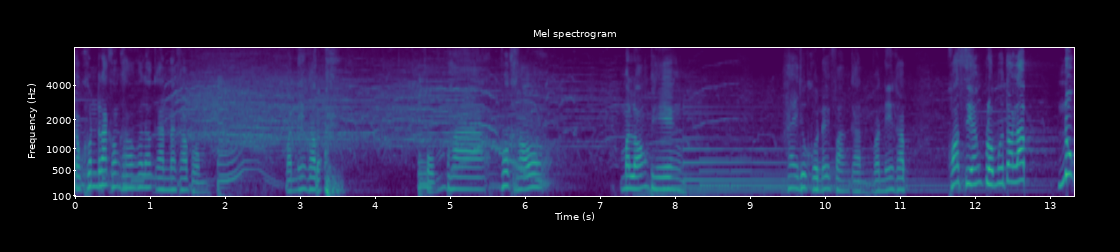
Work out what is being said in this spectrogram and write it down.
กับคนรักของเขาก็แล้วกันนะครับ ผม วันนี้ครับ ผมพาพวกเขามาร้องเพลง ให้ทุกคนได้ฟังกัน วันนี้ครับ ขอเสียงปรบมือต้อนรับ นุก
